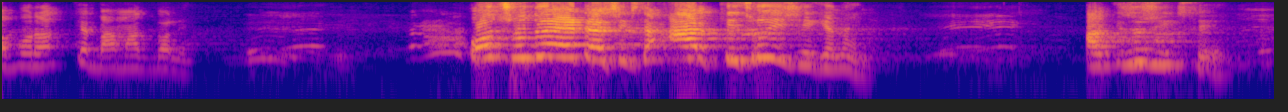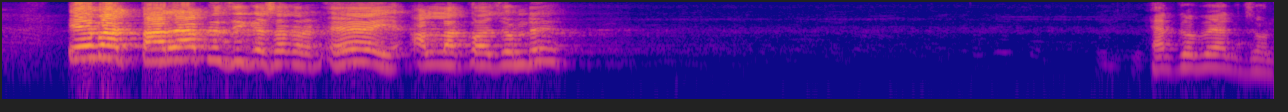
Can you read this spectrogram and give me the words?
অপর হাতকে বাম হাত বলে। ও শুধু এটা শিখছে, আর কিছুই শিখে নাই। আর কিছু শিখছে। এবার তারা আপনি জিজ্ঞাসা করেন, এই, আল্লাহ কয়জন রে? এক গবে একজন।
